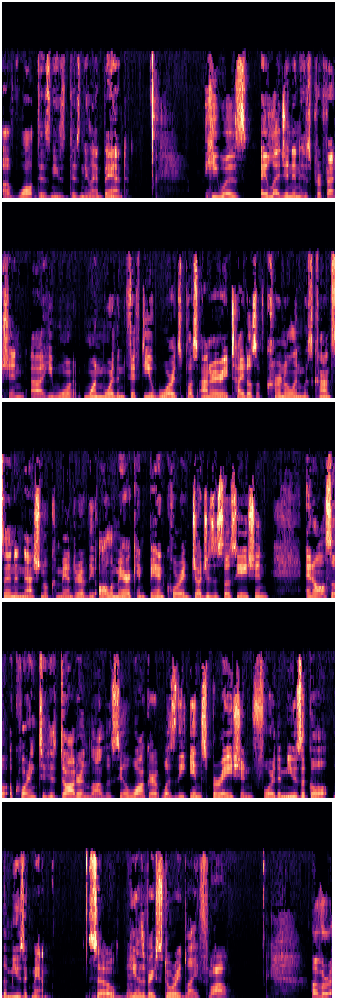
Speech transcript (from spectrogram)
of Walt Disney's Disneyland Band he was a legend in his profession. Uh, he won, won more than 50 awards plus honorary titles of colonel in Wisconsin and national commander of the All American Band Corps and Judges Association. And also, according to his daughter in law, Lucille Walker, was the inspiration for the musical The Music Man. So he has a very storied life. Wow. However,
